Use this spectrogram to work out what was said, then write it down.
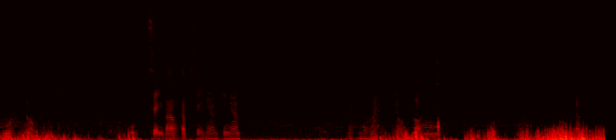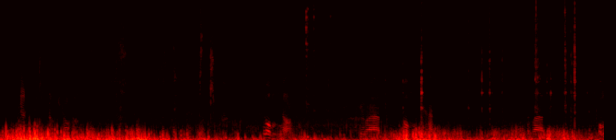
โอ้ยเนาะโอ้ ใส่เบาครับ ใส่งาม ใส่งามนะพี่น้องนะเดี๋ยวลองยังอีกครับเดี๋ยวเราพี่น้องเนาะล่มพี่น้องคือว่าล่มนะครับแต่ว่าผม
